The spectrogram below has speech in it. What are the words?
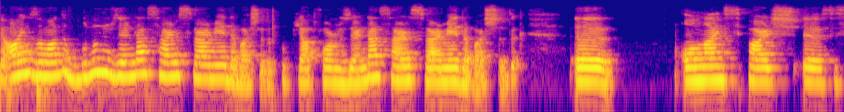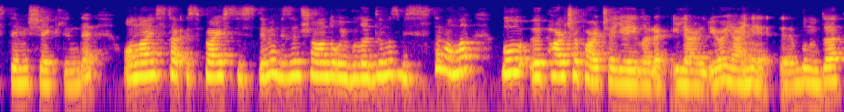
ve aynı zamanda bunun üzerinden servis vermeye de başladık. Bu platform üzerinden servis vermeye de başladık. E, online sipariş e, sistemi şeklinde. Online sipariş sistemi bizim şu anda uyguladığımız bir sistem ama bu e, parça parça yayılarak ilerliyor. Yani e, bunu da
